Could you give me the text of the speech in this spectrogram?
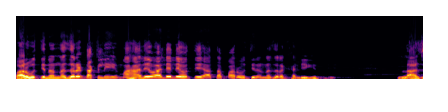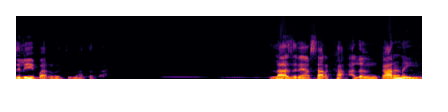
पार्वतीनं नजर टाकली महादेव आलेले होते. आता पार्वतीनं नजर खाली घेतली. लाजली पार्वती माताला. लाजण्यासारखा अलंकार नाही.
